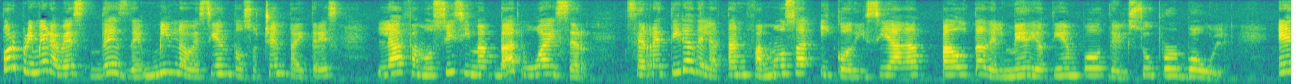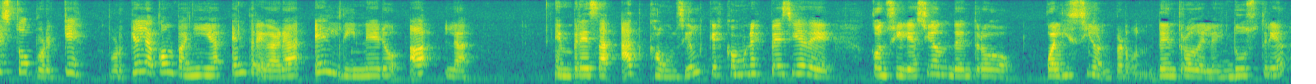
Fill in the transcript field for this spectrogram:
por primera vez desde 1983, la famosísima Budweiser se retira de la tan famosa y codiciada pauta del medio tiempo del Super Bowl. ¿Esto por qué? Porque la compañía entregará el dinero a la empresa Ad Council, que es como una especie de conciliación dentro, coalición, perdón, dentro de la industria,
